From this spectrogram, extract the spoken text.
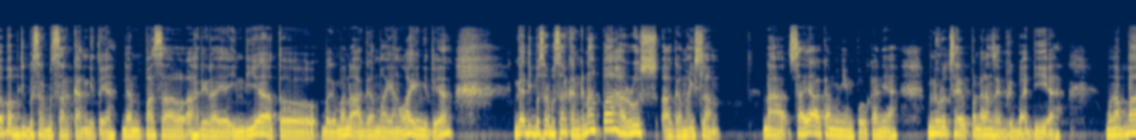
apa dibesar-besarkan gitu ya. Dan pasal hari raya India atau bagaimana agama yang lain gitu ya, nggak dibesar-besarkan. Kenapa harus agama Islam? Nah, saya akan menyimpulkan ya, menurut saya pandangan saya pribadi ya, mengapa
